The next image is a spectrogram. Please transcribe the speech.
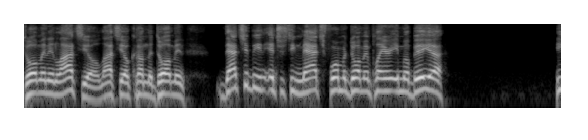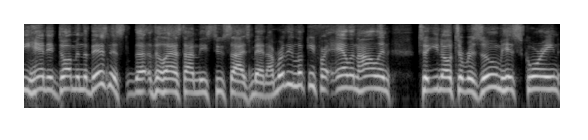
Dortmund and Lazio. Lazio come to Dortmund. That should be an interesting match. Former Dortmund player Immobile he handed Dortmund the business the, the last time these two sides met. I'm really looking for Erling Haaland to, you know, to resume his scoring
